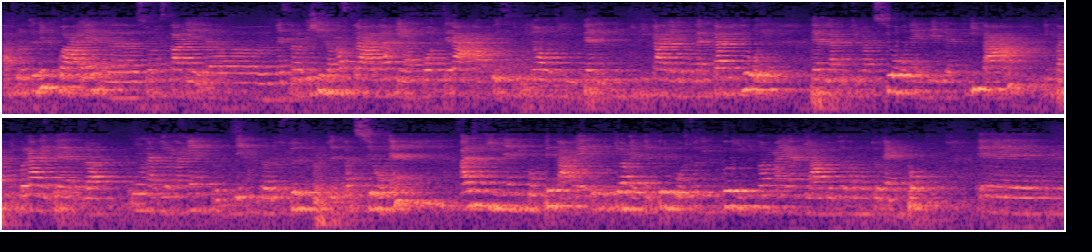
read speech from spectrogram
a fronte del quale sono state è stata decisa una strada che apporterà a questi piloti per identificare le modalità migliori per la continuazione delle attività particolare per un aggiornamento dello studio di progettazione al fine di completare effettivamente il percorso di bonifica ormai avviato da molto tempo. Eh,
